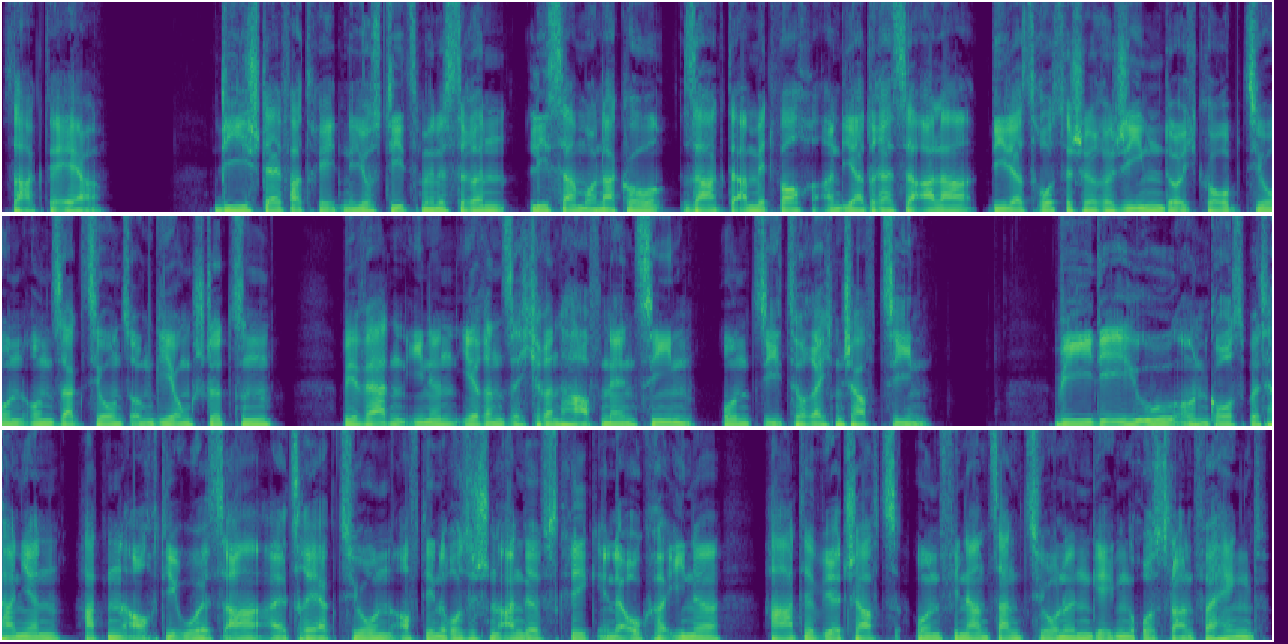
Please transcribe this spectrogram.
sagte er. Die stellvertretende Justizministerin Lisa Monaco sagte am Mittwoch an die Adresse aller, die das russische Regime durch Korruption und Sanktionsumgehung stützen, wir werden ihnen ihren sicheren Hafen entziehen und sie zur Rechenschaft ziehen. Wie die EU und Großbritannien hatten auch die USA als Reaktion auf den russischen Angriffskrieg in der Ukraine harte Wirtschafts- und Finanzsanktionen gegen Russland verhängt.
